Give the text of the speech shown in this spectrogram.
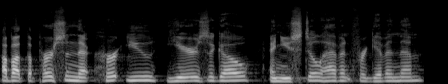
about the person that hurt you years ago and you still haven't forgiven them?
